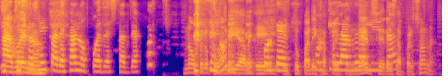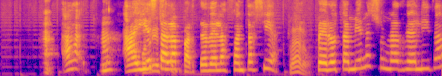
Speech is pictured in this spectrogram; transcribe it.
Y Ah, quizás bueno. mi pareja no puede estar de acuerdo. No, pero podría eh, Porque- eh, tu pareja porque la pretender ser realidad- esa persona. Ah, Ah, ahí está ser. la parte de la fantasía. Claro. pero también es una realidad,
